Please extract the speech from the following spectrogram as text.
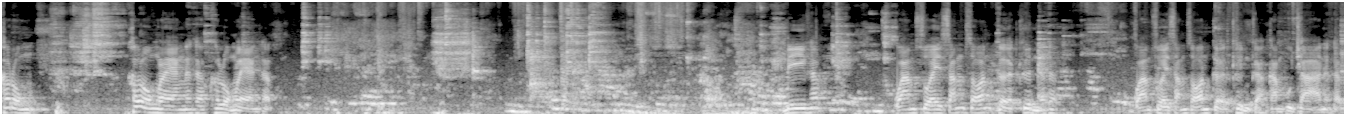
เขาลงเขาลงแรงนะครับเขาลงแรงครับ ดีครับ ความสวยซ้ำซ้อนเกิดขึ้นนะครับ ความสวยซ้ำซ้อนเกิดขึ้นกับกัมพูชานะครับ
